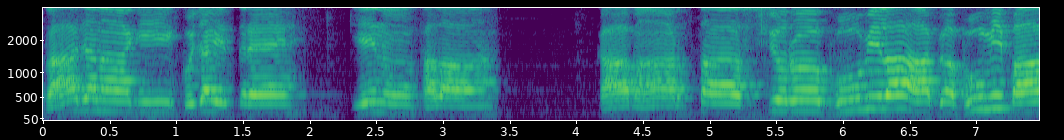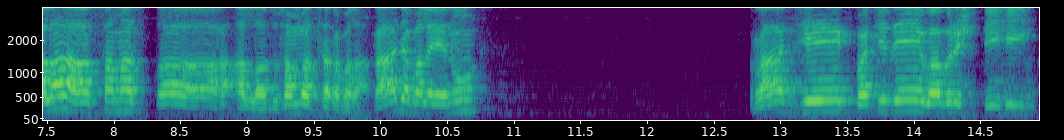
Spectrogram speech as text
ರಾಜನಾಗಿ ಕುಜ ಇದ್ರೆ ಏನು ಫಲ? ಕಾಮಾರ್ಥಸ್ಯುರ್ ಭೂವಿಲ ಭೂಮಿಪಾಲ ಸಮಸ್ತ ಅಲ್ಲ, ಅದು ಸಂವತ್ಸರ ಫಲ. ರಾಜಫಲ ಏನು? राज्ये क्वचिदेव वृष्टि।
